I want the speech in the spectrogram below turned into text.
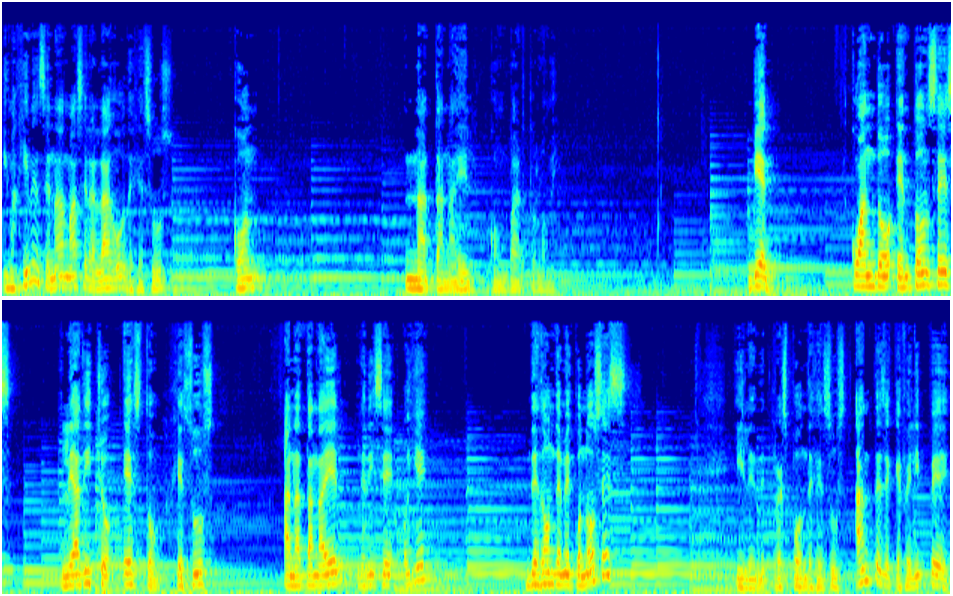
imagínense nada más el halago de Jesús con Natanael, con Bartolomé. Bien, cuando entonces le ha dicho esto Jesús a Natanael, le dice, oye, ¿de dónde me conoces? Y le responde Jesús, antes de que Felipe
